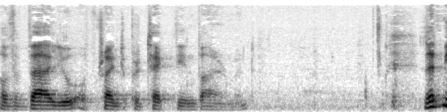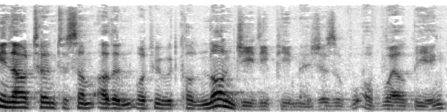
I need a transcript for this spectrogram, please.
of the value of trying to protect the environment. Let me now turn to some other, what we would call non GDP measures of, of well being.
